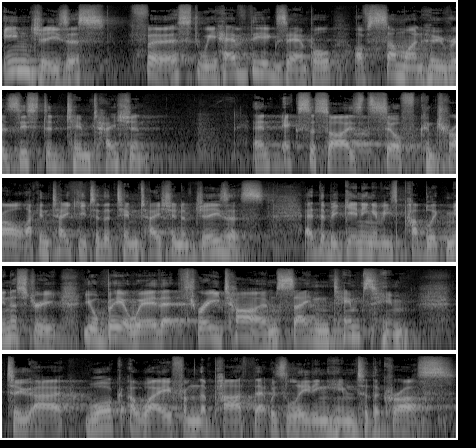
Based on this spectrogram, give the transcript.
In Jesus, First, we have the example of someone who resisted temptation and exercised self control. I can take you to the temptation of Jesus at the beginning of his public ministry. You'll be aware that three times Satan tempts him to uh, walk away from the path that was leading him to the cross.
